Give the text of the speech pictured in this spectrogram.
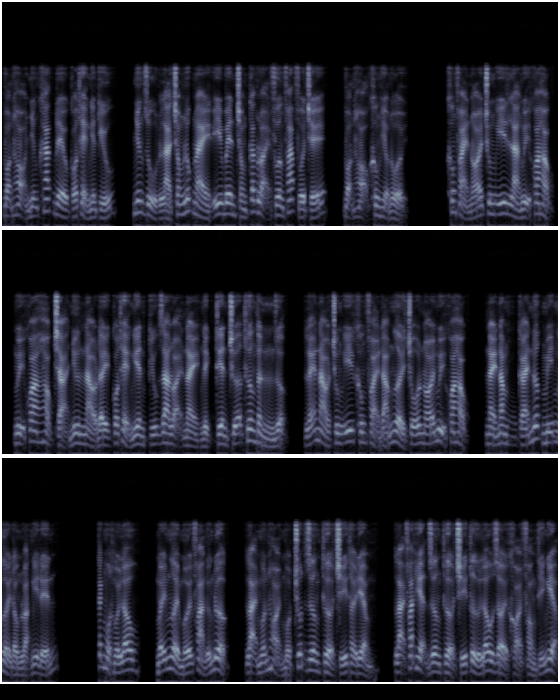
bọn họ những khác đều có thể nghiên cứu nhưng dù là trong lúc này y bên trong các loại phương pháp phối chế, bọn họ không hiểu nổi. Không phải nói trung y là ngụy khoa học, ngụy khoa học chả như nào đây có thể nghiên cứu ra loại này lịch tiên chữa thương thần dược, lẽ nào trung y không phải đám người chỗ nói ngụy khoa học, này năm cái nước mỹ người đồng loạt nghĩ đến. Cách một hồi lâu, mấy người mới phản ứng được, lại muốn hỏi một chút dương thừa trí thời điểm, lại phát hiện dương thừa trí từ lâu rời khỏi phòng thí nghiệm.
